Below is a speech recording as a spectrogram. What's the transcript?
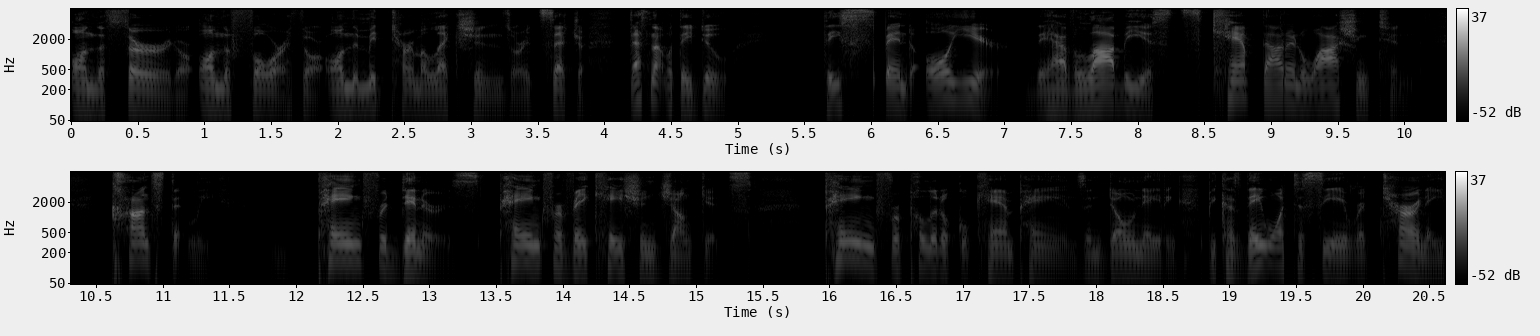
on the 3rd or on the 4th or on the midterm elections or etc. That's not what they do. They spend all year. They have lobbyists camped out in Washington constantly paying for dinners, paying for vacation junkets, paying for political campaigns and donating because they want to see a return, a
